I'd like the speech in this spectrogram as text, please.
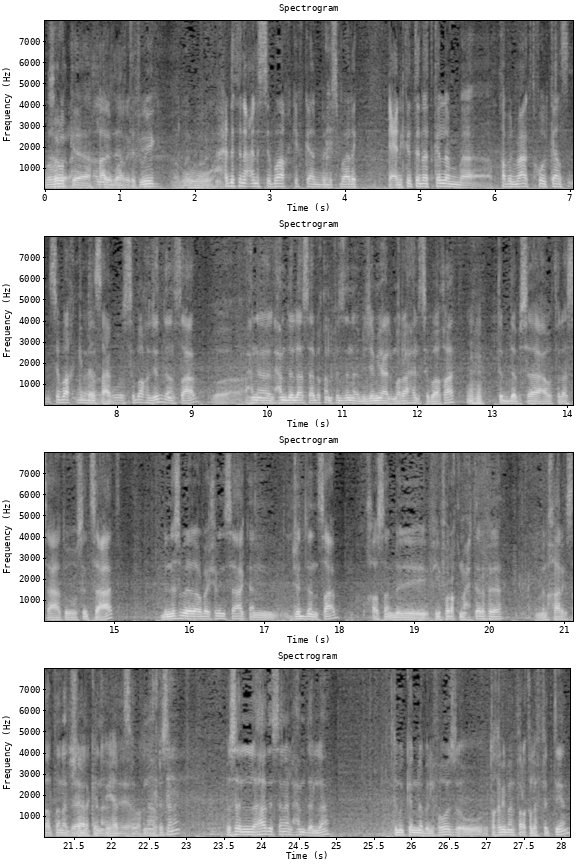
مبروك الله خالد على فيك. التتويج الله فيك. وحدثنا عن السباق كيف كان بالنسبة لك يعني كنت أنا أتكلم آه، قبل معك تقول كان سباق جدا صعب هو السباق جدا صعب إحنا الحمد لله سابقا فزنا بجميع المراحل السباقات. تبدأ بساعة وثلاث ساعات وست ساعات بالنسبة لل 24 ساعة كان جدا صعب خاصه في فرق محترفة من خارج دائما شاركت كنا- في هذا السباق. تنافسنا بس هذه السنة الحمد لله تمكنا بالفوز وتقريبا فرق لفتين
